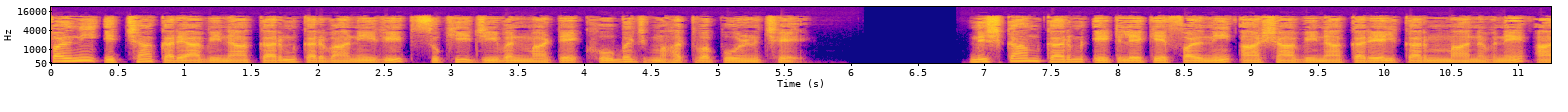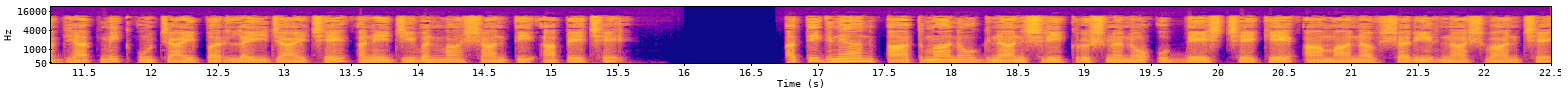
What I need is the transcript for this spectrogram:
ફળની ઈચ્છા કર્યા વિના કર્મ કરવાની રીત સુખી જીવન માટે ખૂબ જ મહત્વપૂર્ણ છે. નિષ્કામ કર્મ એટલે કે ફળની આશા વિના કરેલ કર્મ માનવને આધ્યાત્મિક ઊંચાઈ પર લઈ જાય છે અને જીવનમાં શાંતિ આપે છે. અતિજ્ઞાન આત્માનો જ્ઞાન શ્રી કૃષ્ણનો ઉપદેશ છે કે આ માનવ શરીર નાશવાન છે,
